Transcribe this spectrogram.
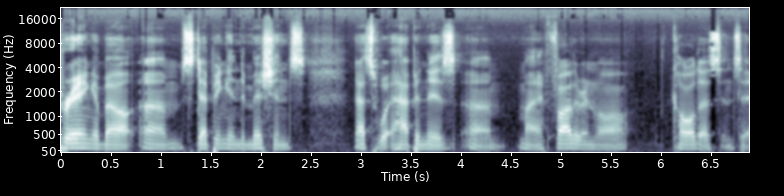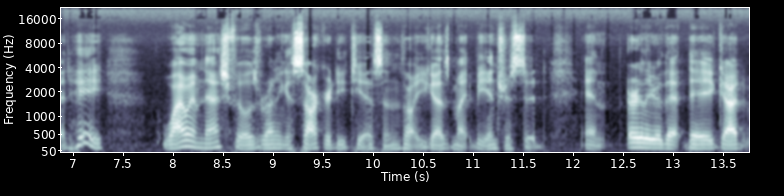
praying about um, stepping into missions, that's what happened. Is um, my father-in-law called us and said, "Hey, YWAM Nashville is running a soccer DTS, and thought you guys might be interested." And earlier that day, God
